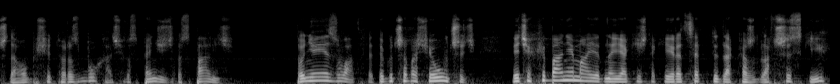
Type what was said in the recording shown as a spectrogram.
Przydałoby się to rozbuchać, rozpędzić, rozpalić. To nie jest łatwe, tego trzeba się uczyć. Wiecie, chyba nie ma jednej jakiejś takiej recepty dla, dla wszystkich,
